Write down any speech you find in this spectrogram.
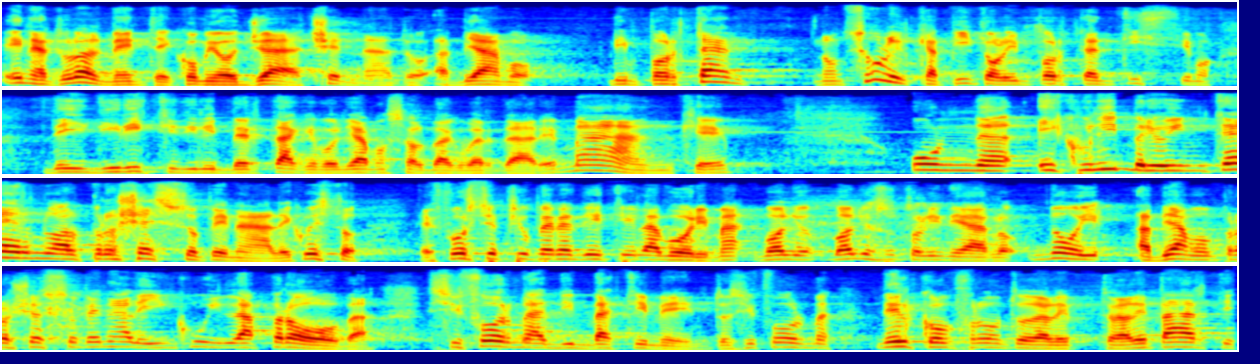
E naturalmente, come ho già accennato, abbiamo non solo il capitolo importantissimo dei diritti di libertà che vogliamo salvaguardare, ma anche un equilibrio interno al processo penale. Questo è forse più per addetti ai lavori, ma voglio, voglio, sottolinearlo. Noi abbiamo un processo penale in cui la prova si forma a dibattimento, si forma nel confronto tra le parti,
